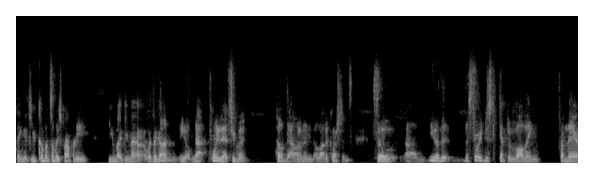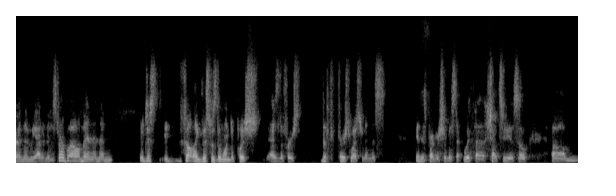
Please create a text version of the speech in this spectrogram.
thing. If you come on somebody's property you might be met with a gun you know not pointed at you but held down and a lot of questions so um, you know the the story just kept evolving from there and then we added the historical element and then it just it felt like this was the one to push as the first the first western in this in this partnership with with uh, Shout studio so um,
